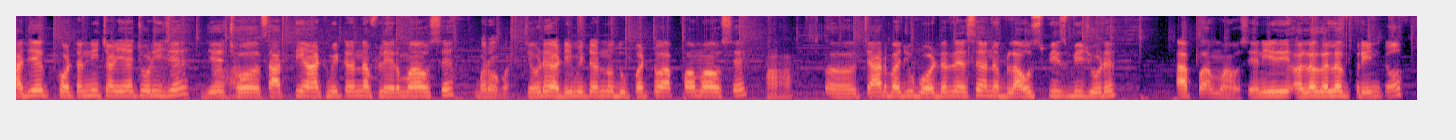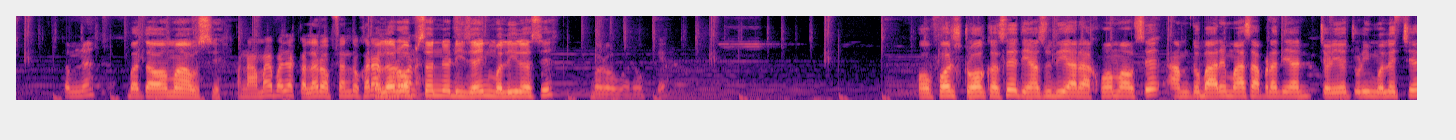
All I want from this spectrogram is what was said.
આ જે કોટનની ચણિયા ચોળી છે જે છ સાતથી આઠ મીટરના ફ્લેરમાં આવશે. બરોબર. જેવડે અઢી મીટરનો દુપટ્ટો આપવામાં આવશે. હા હા. ચાર બાજુ બોર્ડર રહેશે અને બ્લાઉઝ પીસ બી જોડે આપવામાં આવશે. એની અલગ અલગ પ્રિન્ટો તમને બતાવવામાં આવશે. અને આમાં પાછા કલર ઓપ્શન તો ખરા કલર ઓપ્શન ને ડિઝાઇન મળી રહેશે. બરોબર ઓકે. ઓફર સ્ટોક હશે ત્યાં સુધી આ રાખવામાં આવશે. આમ તો બારે માસ આપણા ત્યાં ચણિયા ચોળી મળે જ છે.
